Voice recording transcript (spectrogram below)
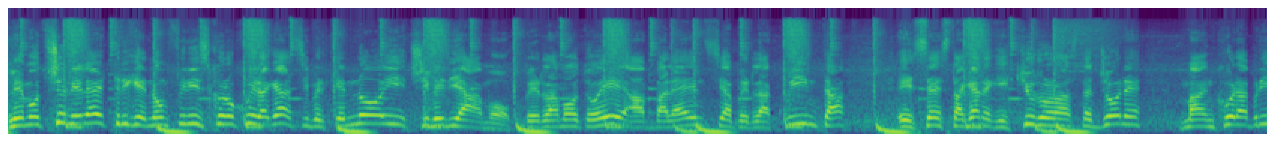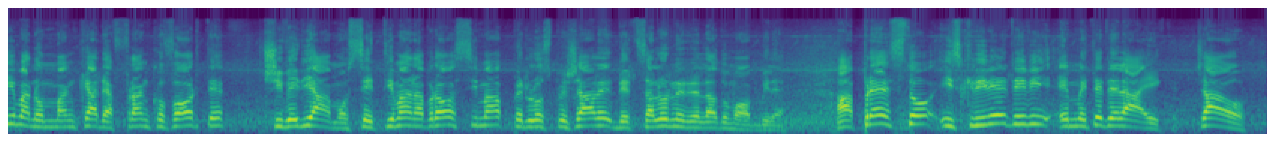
Le emozioni elettriche non finiscono qui ragazzi perché noi ci vediamo per la Moto E a Valencia per la quinta e sesta gara che chiudono la stagione ma ancora prima non mancate a Francoforte ci vediamo settimana prossima per lo speciale del Salone dell'Automobile. A presto iscrivetevi e mettete like. Ciao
